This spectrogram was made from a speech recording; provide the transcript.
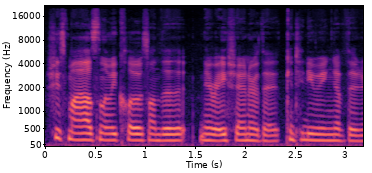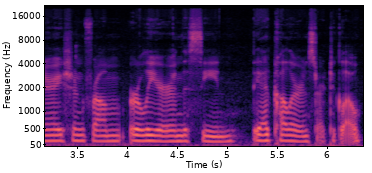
She smiles, and then we close on the narration or the continuing of the narration from earlier in the scene. They add color and start to glow.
